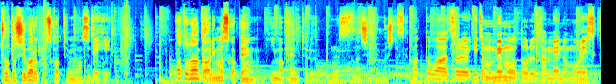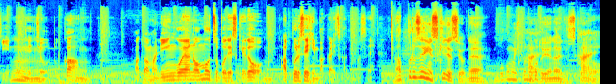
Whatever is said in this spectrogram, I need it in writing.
ちょっとしばらく使ってみます。ぜひ。あと何かありますか？ペン。今ペンテル話ありましたけど。あとはそれいつもメモを取るためのモレスキーの手帳とか、うんあとはまあリンゴ屋の思うつぼですけど、うん。アップル製品ばっかり使ってますね。アップル製品好きですよね。僕も人のこと言えないですけど、はい。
